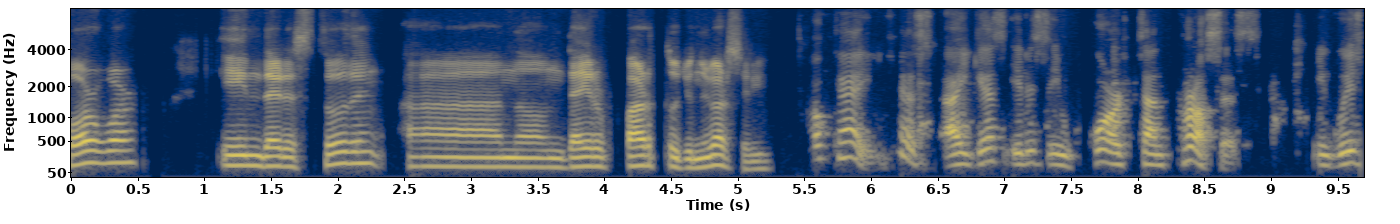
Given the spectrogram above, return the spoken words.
forward in their student and on their part to university. Okay, yes, I guess it is important process in which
